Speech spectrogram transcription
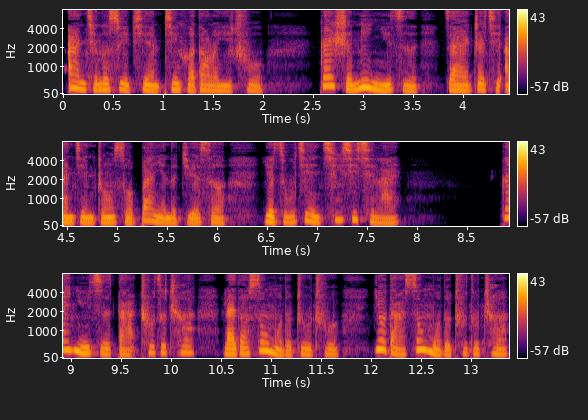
案情的碎片拼合到了一处。该神秘女子在这起案件中所扮演的角色也逐渐清晰起来。该女子打出租车来到宋某的住处，又打宋某的出租车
